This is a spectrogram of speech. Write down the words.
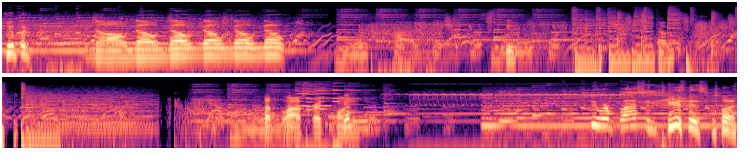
Stupid. No, no, no, no, no, no. That the last red coin? Dude, we're blasting through this one.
